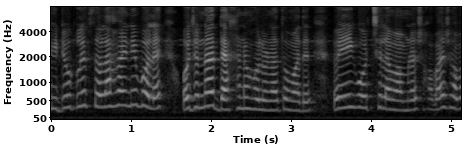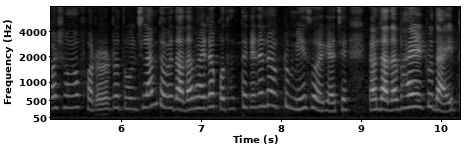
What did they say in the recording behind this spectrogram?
ভিডিও ক্লিপ তোলা হয়নি বলে, ওই জন্য আর দেখানো হলো না তোমাদের। তো এই করছিলাম আমরা সবাই, সবার সঙ্গে ফটো টটো তুলছিলাম তবে দাদা ভাইটা কোথা থেকে যেন একটু মিস হয়ে গেছে। কারণ দাদা ভাইয়ের একটু দায়িত্ব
